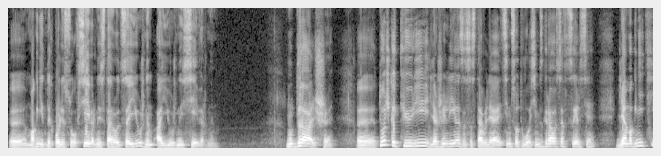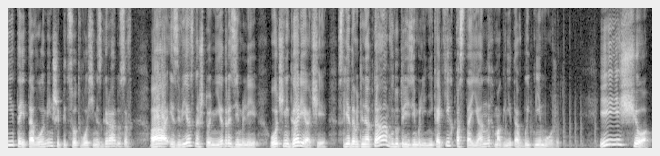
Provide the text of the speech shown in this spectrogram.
э, магнитных полюсов. Северный становится южным, а южный северным. Ну дальше. Э, точка Кюри для железа составляет 780 градусов Цельсия, для магнетита и того меньше 580 градусов, а известно, что недра Земли очень горячие, следовательно, там, внутри Земли, никаких постоянных магнитов быть не может. И еще,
